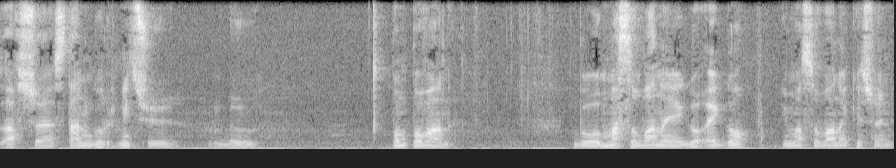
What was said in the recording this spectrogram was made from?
zawsze stan górniczy był pompowany. Było masowane jego ego i masowane kieszenie.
